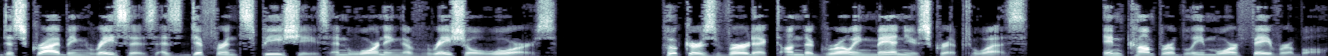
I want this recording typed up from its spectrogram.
describing races as different species and warning of racial wars. Hooker's verdict on the growing manuscript was incomparably more favorable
